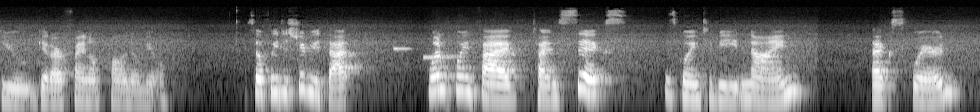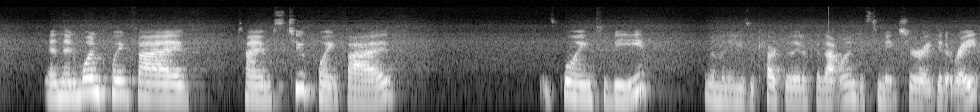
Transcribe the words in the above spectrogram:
to get our final polynomial. So if we distribute that, 1.5 times 6 is going to be 9 x squared, and then 1.5 times 2.5 is going to be, and I'm going to use a calculator for that one just to make sure I get it right.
